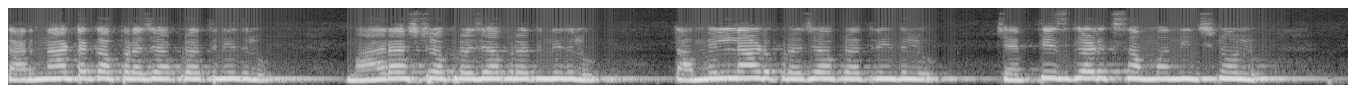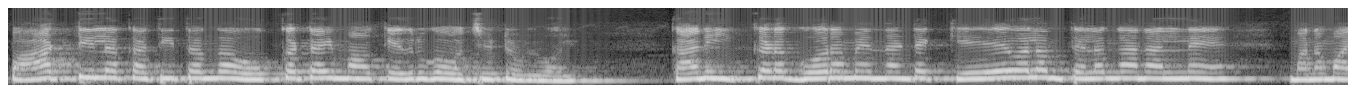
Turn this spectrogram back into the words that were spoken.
కర్ణాటక ప్రజాప్రతినిధులు మహారాష్ట్ర ప్రజాప్రతినిధులు తమిళనాడు ప్రజాప్రతినిధులు ఛత్తీస్గఢ్కి సంబంధించిన వాళ్ళు పార్టీలకు అతీతంగా ఒక్కటై మాకు ఎదురుగా వచ్చేటోళ్ళు వాళ్ళు. కానీ ఇక్కడ ఘోరం ఏంటంటే కేవలం తెలంగాణలోనే మనం ఆ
